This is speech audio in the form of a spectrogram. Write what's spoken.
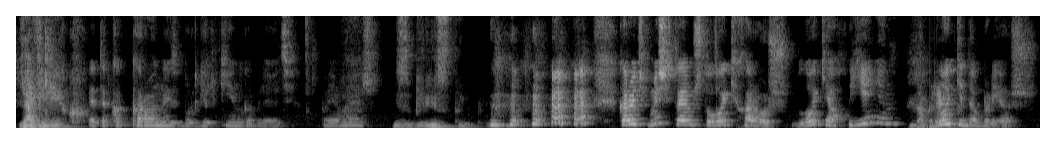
я велик. Это как корона из Бургер Кинга, блядь. Понимаешь? Избери стыд. Короче, мы считаем, что Локи хорош. Локи охуенен, Добряк. Локи добряш.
